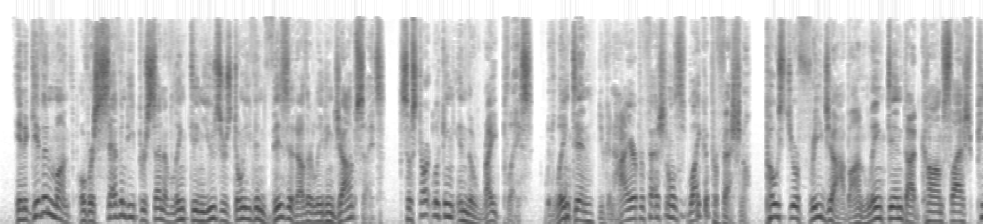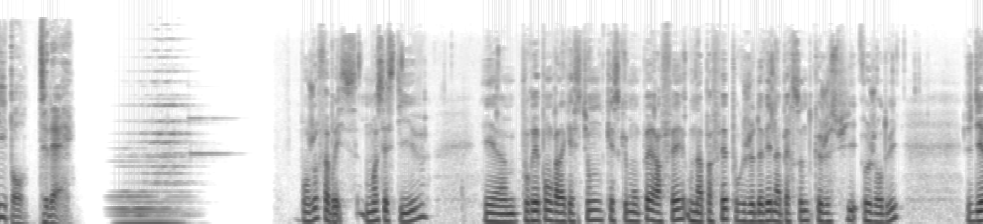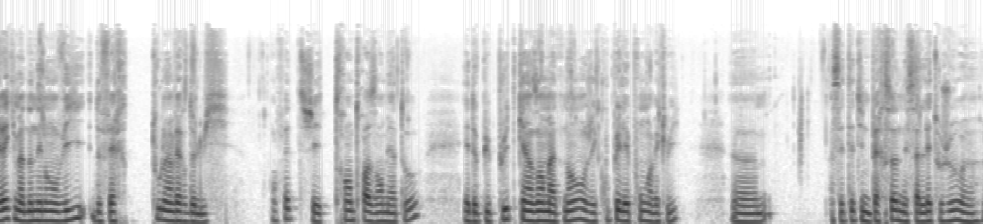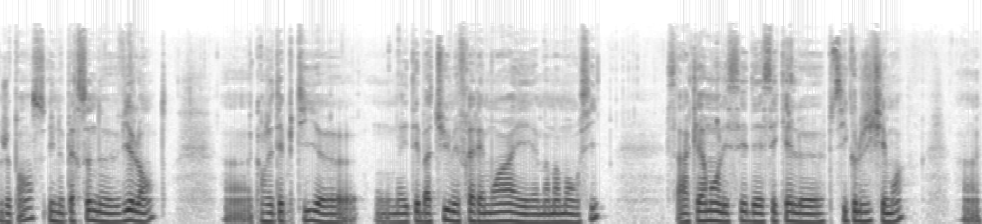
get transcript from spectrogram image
In a given month, over 70% of LinkedIn users don't even visit other leading job sites. So start looking in the right place. With LinkedIn, you can hire professionals like a professional. Post your free job on linkedin.com slash people today. Bonjour Fabrice, moi c'est Steve. Et euh, pour répondre à la question qu'est-ce que mon père a fait ou n'a pas fait pour que je devienne la personne que je suis aujourd'hui, je dirais qu'il m'a donné l'envie de faire tout l'inverse de lui. En fait, j'ai 33 ans bientôt, et depuis plus de 15 ans maintenant, j'ai coupé les ponts avec lui. Euh, c'était une personne, et ça l'est toujours, euh, je pense, une personne violente. Euh, quand j'étais petit, on a été battus, mes frères et moi, et ma maman aussi. Ça a clairement laissé des séquelles psychologiques chez moi,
